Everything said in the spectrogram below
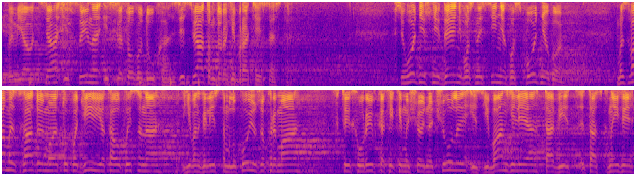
В ім'я Отця і Сина, і Святого Духа. Зі святом, дорогі браті і сестри. В сьогоднішній день Вознесіння Господнього ми з вами згадуємо ту подію, яка описана Євангелістом Лукою, зокрема, в тих уривках, які ми щойно чули, із Євангелія та, від, та з книги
